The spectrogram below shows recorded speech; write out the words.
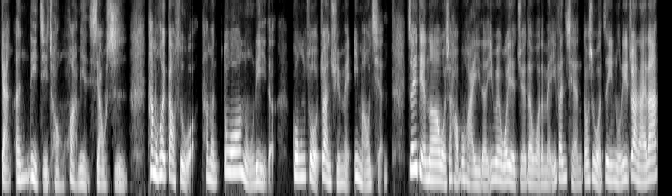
感恩立即从画面消失。他们会告诉我，他们多努力的。工作赚取每一毛钱，这一点呢，我是毫不怀疑的，因为我也觉得我的每一分钱都是我自己努力赚来的。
